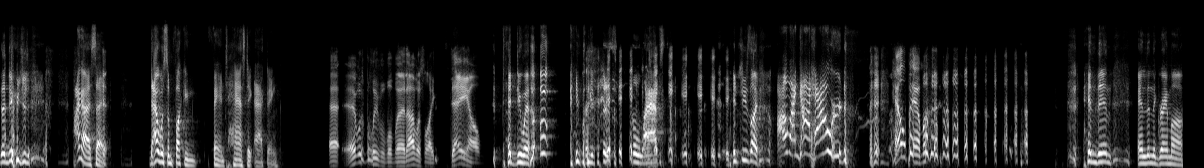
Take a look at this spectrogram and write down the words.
The dude just, I gotta say, that was some fucking fantastic acting. uh, it was believable, man. I was like, damn. That dude went, oh, and fucking just collapsed. And she's like, oh my God, Howard. Help him. And then, and then the grandma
